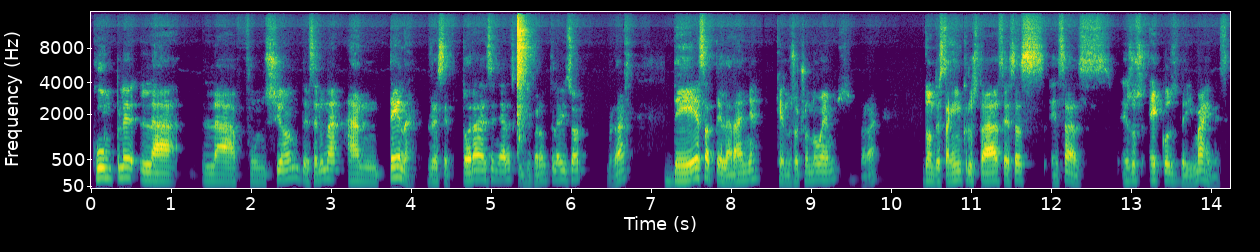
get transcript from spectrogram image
cumple la, la función de ser una antena receptora de señales, como si fuera un televisor, ¿verdad? De esa telaraña que nosotros no vemos, ¿verdad? Donde están incrustadas esas, esas, esos ecos de imágenes.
